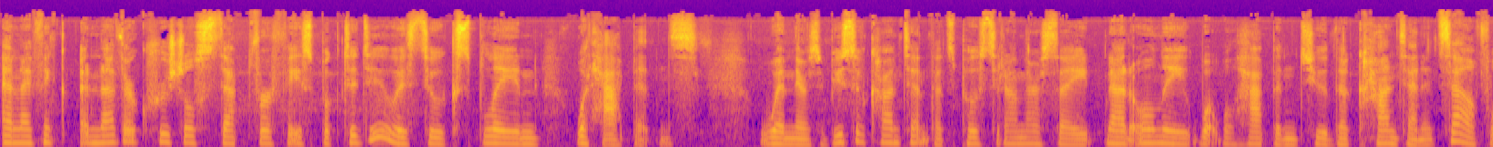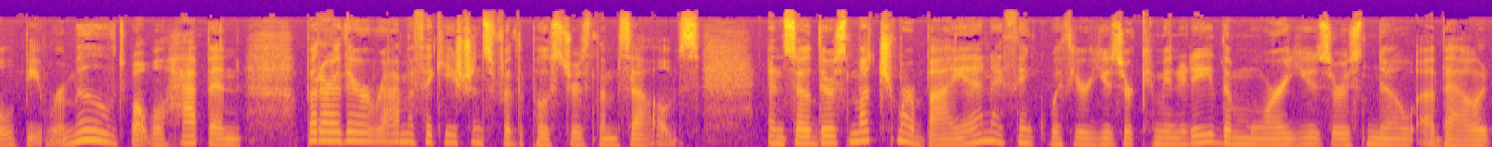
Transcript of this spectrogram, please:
And i think another crucial step for facebook to do is to explain what happens when there's abusive content that's posted on their site. Not only what will happen to the content itself will be removed removed, what will happen, but are there ramifications for the posters themselves? And so there's much more buy in, I think, with your user community, the more users know about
